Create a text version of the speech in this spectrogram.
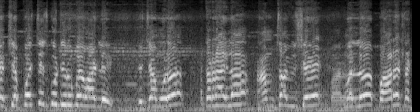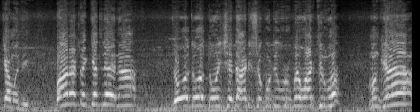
एकशे पस्तीस कोटी रुपये वाढले. त्याच्यामुळं आता राहिला आमचा विषय म्हणलं बारा टक्क्यामध्ये. बारा टक्क्यातले आहे ना जवळजवळ दोनशे ते अडीचशे कोटी रुपये वाढतील व. मग ह्या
